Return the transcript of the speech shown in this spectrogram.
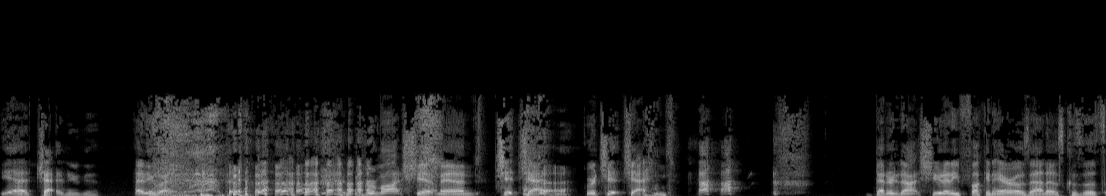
Yeah, Chattanooga. Anyway. Vermont shit, man. Chit chatting. We're chit chatting. Better not shoot any fucking arrows at us because that's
